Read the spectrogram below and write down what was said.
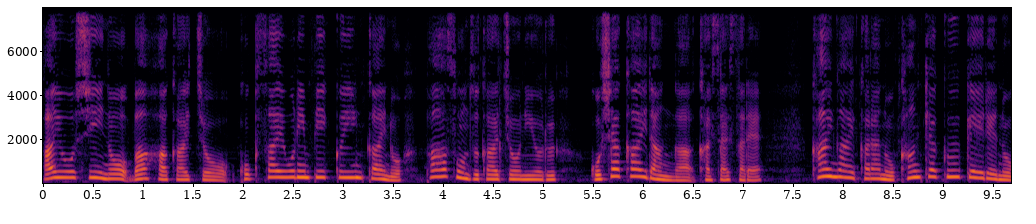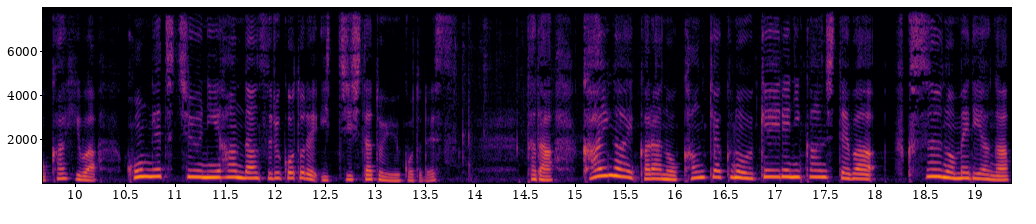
IOC のバッハ会長、国際オリンピック委員会のパーソンズ会長による5者会談が開催され、海外からの観客受け入れの可否は今月中に判断することで一致したということです。ただ、海外からの観客の受け入れに関しては、複数のメディアが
